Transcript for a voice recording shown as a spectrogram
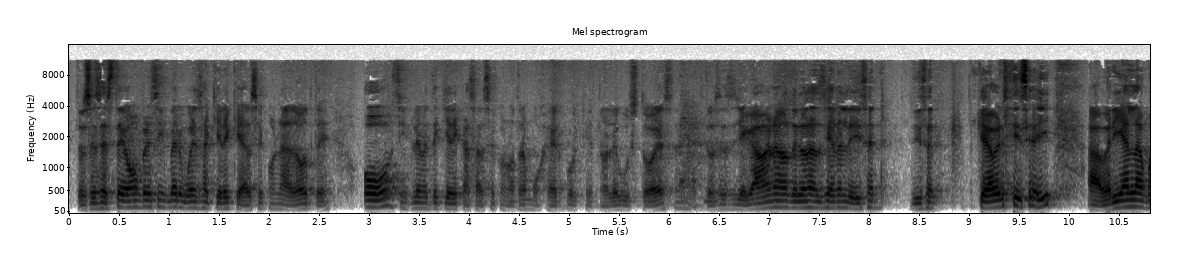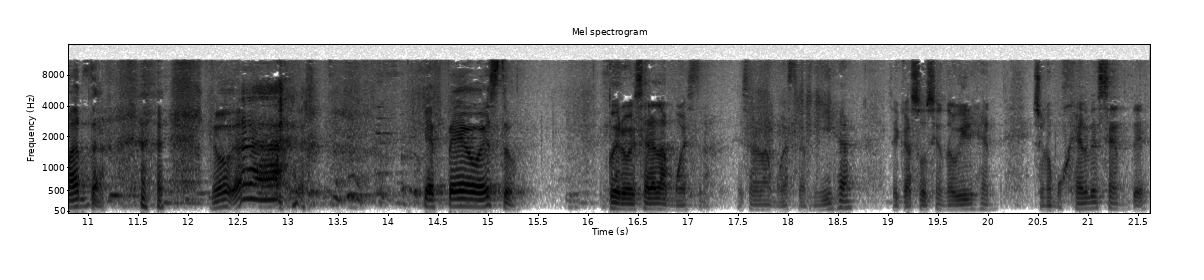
Entonces este hombre sin vergüenza quiere quedarse con la dote o simplemente quiere casarse con otra mujer porque no le gustó esa. Entonces llegaban a donde los ancianos le dicen, dicen, ¿qué a ver dice ahí? Abrían la manta. ¿No? ¡Ah! Qué feo esto. Pero esa era la muestra, esa era la muestra. Mi hija se casó siendo virgen, es una mujer decente,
